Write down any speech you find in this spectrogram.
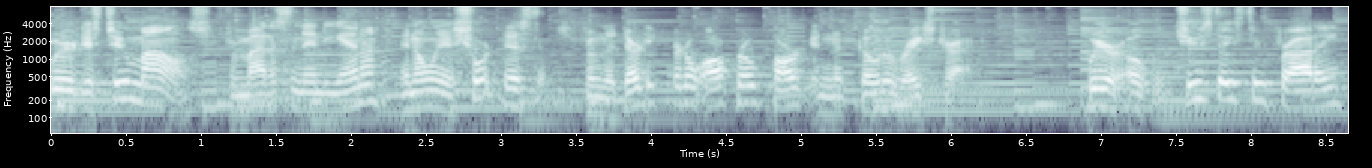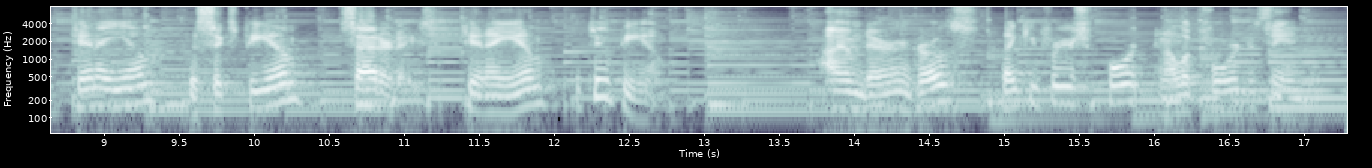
We're just two miles from Madison, Indiana, and only a short distance from the Dirty Turtle Off-Road Park and Dakota Racetrack. We are open Tuesdays through Friday, 10 a.m. to 6 p.m., Saturdays, 10 a.m. to 2 p.m. I am Darren Gross. Thank you for your support, and I look forward to seeing you.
